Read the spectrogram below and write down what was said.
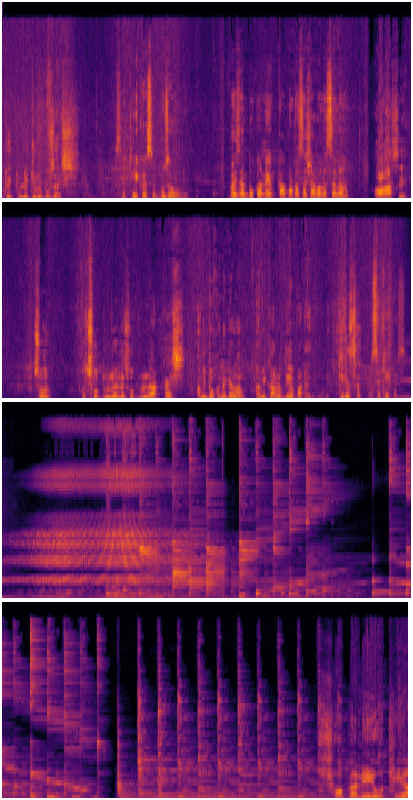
তুই একটু লিটুরে বুঝাইস। আচ্ছা ঠিক আছে বুঝাও নে। ভাইজান দোকানে কাপড় কাচা সাবান আছে না? হ্যাঁ আছে। শোন ওই শত্রু লাইলে শত্রু লাইলে আটকাইস আমি দোকানে গেলাম আমি কারও দিয়ে পাঠাই দেবো ঠিক আছে? আচ্ছা ঠিক আছে। সকালে উঠিয়া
